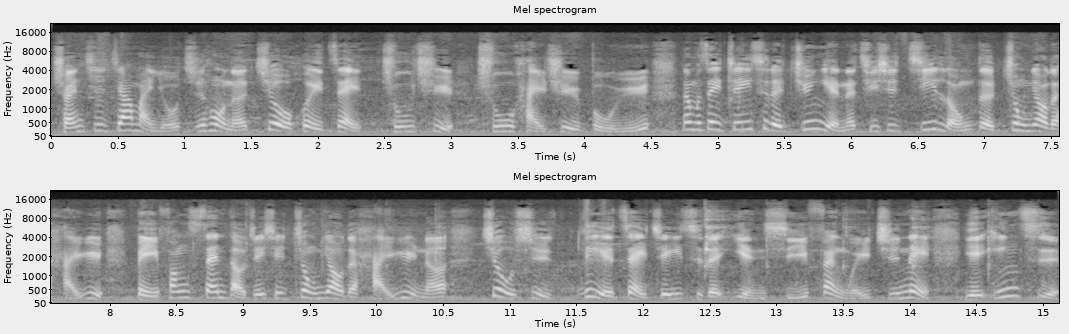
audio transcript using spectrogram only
船只加满油之后呢，就会再出去出海去捕鱼。那么在这一次的军演呢，其实基隆的重要的海域、北方三岛这些重要的海域呢，就是列在这一次的演习范围之内。也因此，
